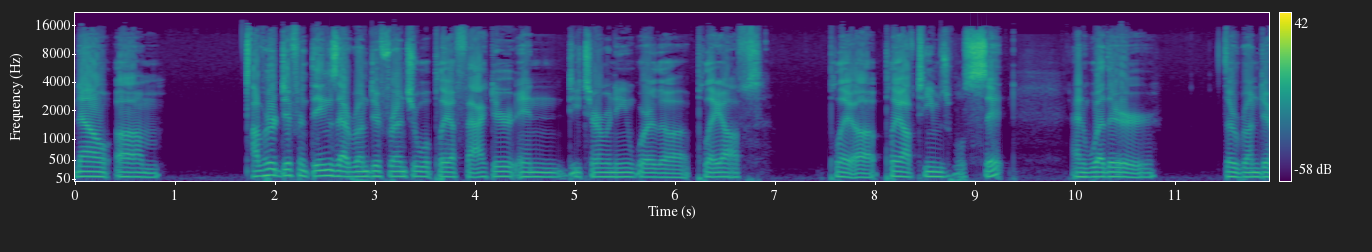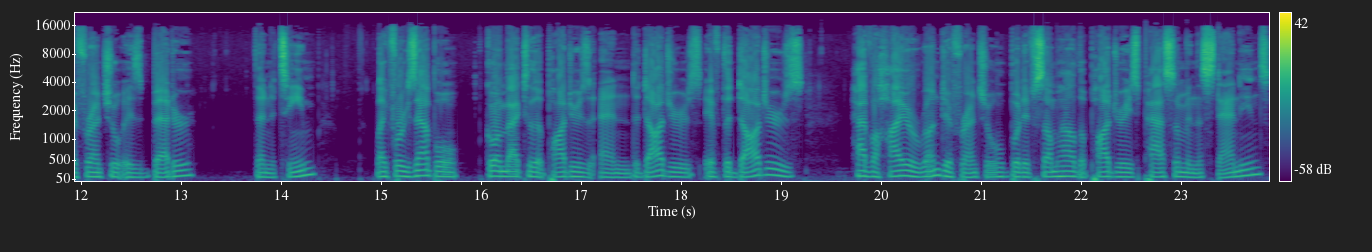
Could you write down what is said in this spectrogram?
Now, um, I've heard different things that run differential will play a factor in determining where the playoffs play uh playoff teams will sit and whether the run differential is better than a team. Like for example, going back to the Padres and the Dodgers, if the Dodgers have a higher run differential, but if somehow the Padres pass them in the standings,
